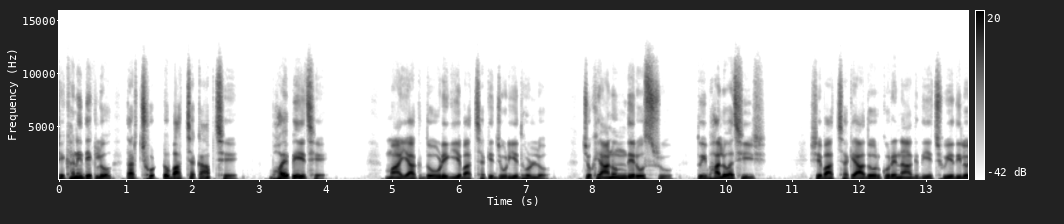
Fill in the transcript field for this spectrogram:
সেখানে দেখল তার ছোট্ট বাচ্চা কাঁপছে, ভয় পেয়েছে। মা ইয়াক দৌড়ে গিয়ে বাচ্চাকে জড়িয়ে ধরল। চোখে আনন্দের অশ্রু, তুই ভালো আছিস? সে বাচ্চাকে আদর করে নাক দিয়ে ছুঁয়ে দিল।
